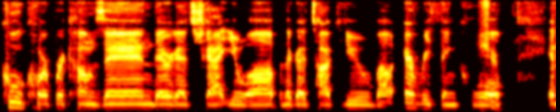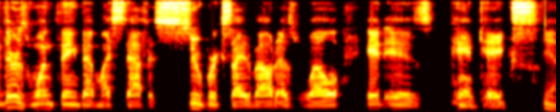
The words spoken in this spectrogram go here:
KÜHL corporate comes in. They're going to chat you up and they're going to talk to you about everything KÜHL. Sure. If there's one thing that my staff is super excited about as well, it is pancakes. Yeah.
